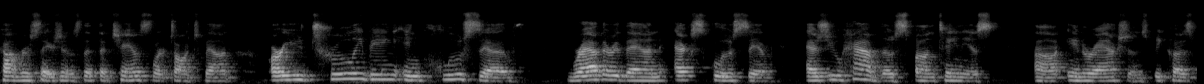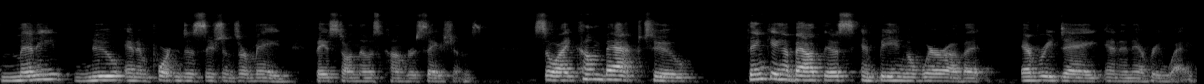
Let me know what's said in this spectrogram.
conversations that the chancellor talked about, are you truly being inclusive rather than exclusive as you have those spontaneous uh, interactions? Because many new and important decisions are made based on those conversations. So I come back to thinking about this and being aware of it every day and in every way.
